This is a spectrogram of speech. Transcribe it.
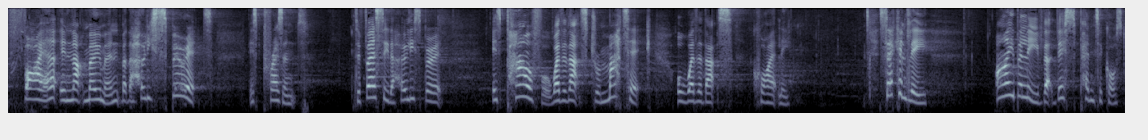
fire in that moment, but the Holy Spirit is present. So, firstly, the Holy Spirit is powerful, whether that's dramatic or whether that's quietly. Secondly, I believe that this Pentecost,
